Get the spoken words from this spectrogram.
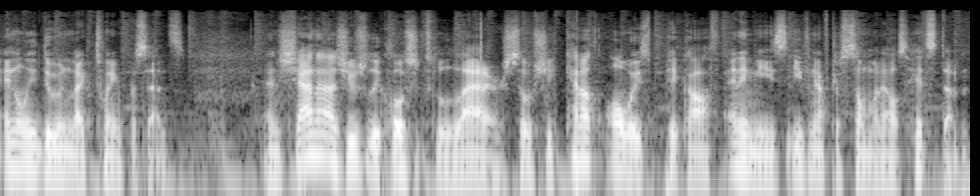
and only doing like 20%. And Shanna is usually closer to the latter, so she cannot always pick off enemies even after someone else hits them.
